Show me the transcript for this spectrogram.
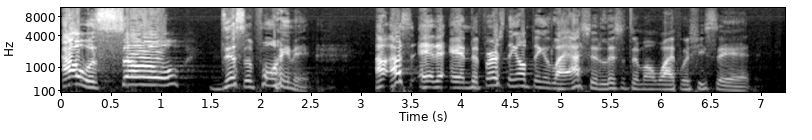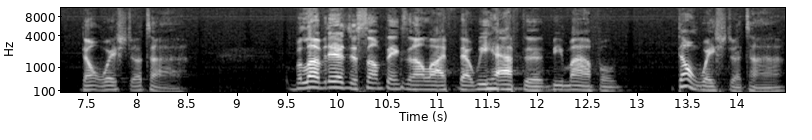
I was so disappointed. I, I, and, and the first thing I'm thinking is like, I should have listened to my wife when she said, don't waste your time. Beloved, there's just some things in our life that we have to be mindful. Don't waste your time.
